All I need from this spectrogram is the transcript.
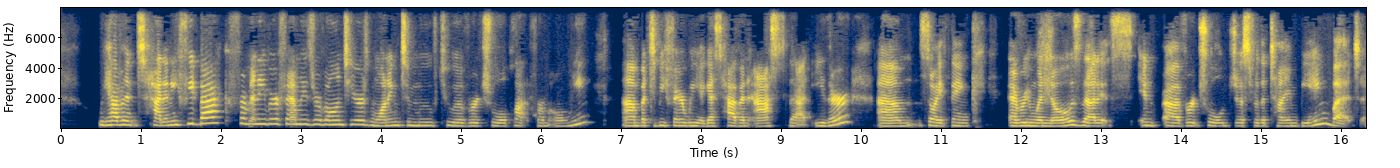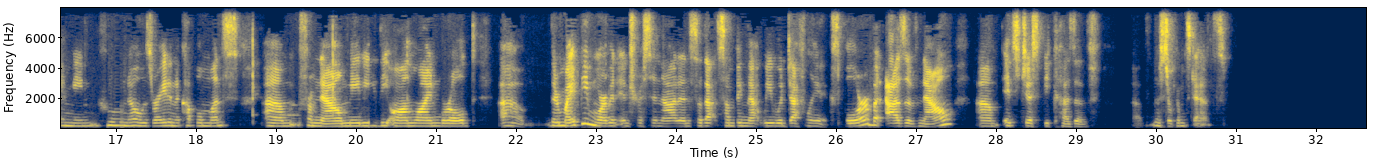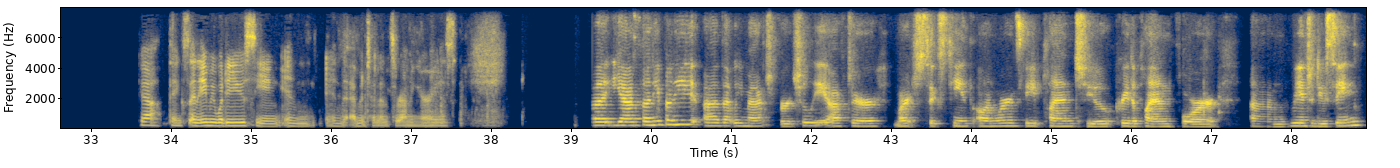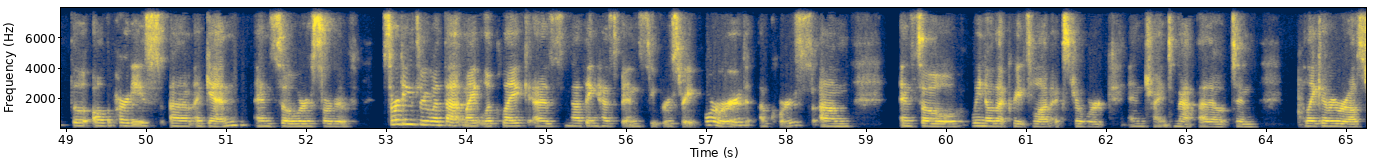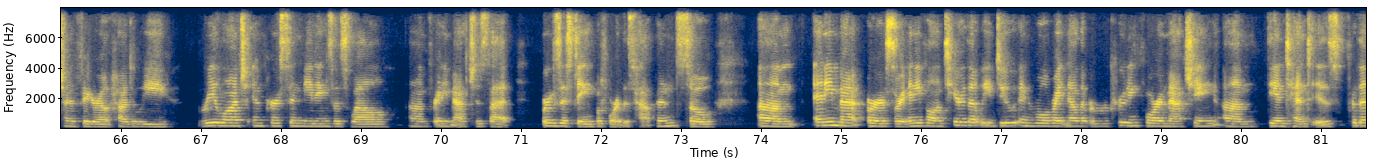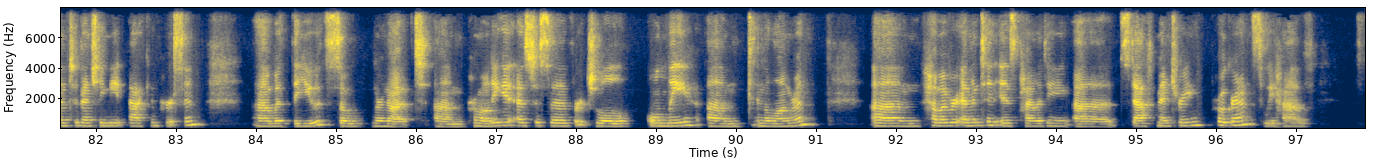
We haven't had any feedback from any of our families or volunteers wanting to move to a virtual platform only. Um, but to be fair, we I guess haven't asked that either. Um, so I think everyone knows that it's in uh, virtual just for the time being. But I mean, who knows, right? In a couple months um, from now, maybe the online world. Um, there might be more of an interest in that, and so that's something that we would definitely explore. But as of now, um, it's just because of, of the circumstance. Yeah, thanks. And Amy, what are you seeing in in the Edmonton and surrounding areas? Uh, yeah, so anybody uh, that we match virtually after March 16th onwards, we plan to create a plan for um, reintroducing the, all the parties uh, again. And so we're sort of sorting through what that might look like as nothing has been super straightforward, of course. Um, and so we know that creates a lot of extra work and trying to map that out and like everywhere else, trying to figure out how do we relaunch in-person meetings as well um, for any matches that were existing before this happened. So um, any mat or sorry, any volunteer that we do enroll right now that we're recruiting for and matching, um, the intent is for them to eventually meet back in person uh, with the youth. So we're not um, promoting it as just a virtual only um, in the long run. Um, however, Edmonton is piloting a staff mentoring programs. We have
